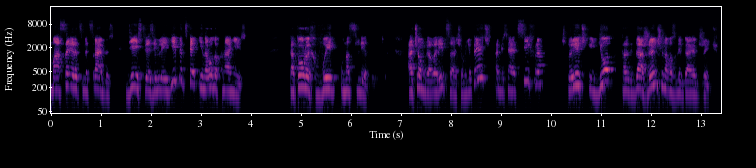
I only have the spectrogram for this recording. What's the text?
Маасерец Мицраем, то есть действия земли египетской и народов кнаанейских, которых вы унаследуете о чем говорится, о чем идет речь, объясняет Сифра, что речь идет, когда женщина возлегает женщину.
